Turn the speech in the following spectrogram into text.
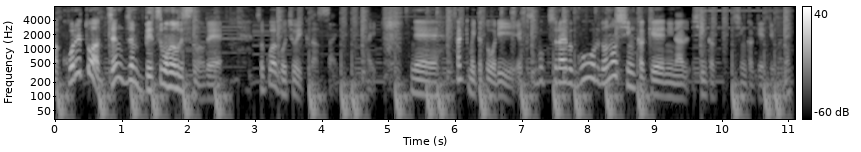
まあ、これとは全然別物ですので、そこはご注意ください。はい。で、さっきも言った通り、Xbox Live Gold の進化系になる、進化、進化系っていうかね、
